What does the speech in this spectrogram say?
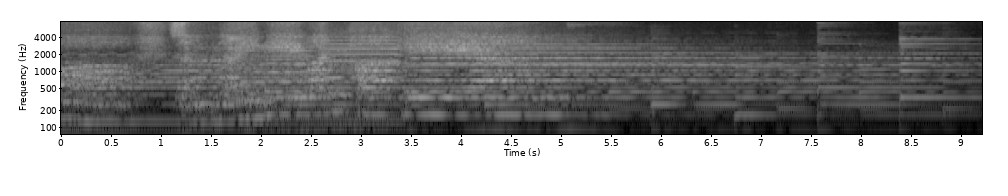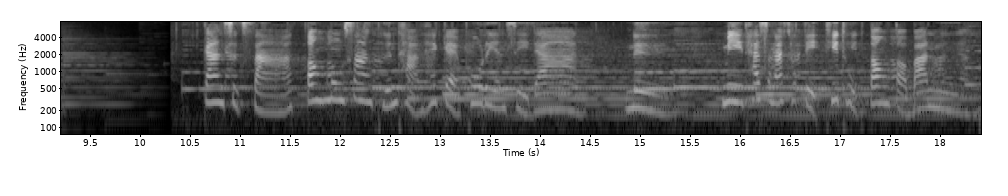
อจะไม่มีวันพอเพียง การศึกษาต้องมุ่งสร้างพื้นฐานให้แก่ผู้เรียน4ด้าน 1. มีทัศนคติที่ถูกต้องต่อบ้านเมือง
